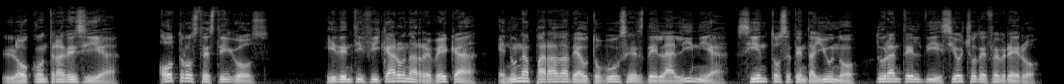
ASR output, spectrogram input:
lo contradecía. Otros testigos identificaron a Rebeca en una parada de autobuses de la línea 171 durante el 18 de febrero.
